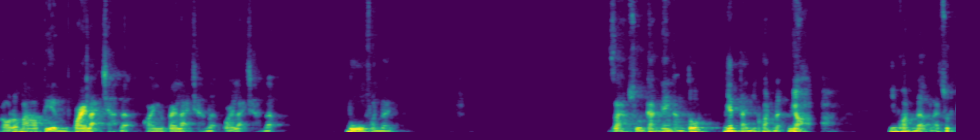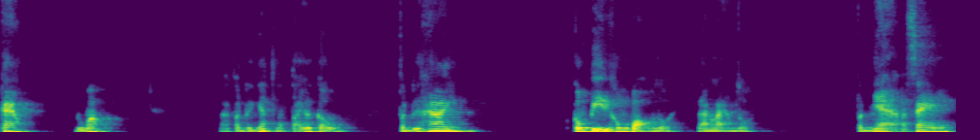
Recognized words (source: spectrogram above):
Có được bao tiền quay lại trả nợ, quay quay lại trả nợ, quay lại trả nợ. Bù phần đấy giảm xuống càng nhanh càng tốt, nhất là những khoản nợ nhỏ, những khoản nợ lãi suất cao, đúng không? Là phần thứ nhất là tái cơ cấu. Phần thứ hai, công ty thì không bỏ rồi, đang làm rồi. Phần nhà và xe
